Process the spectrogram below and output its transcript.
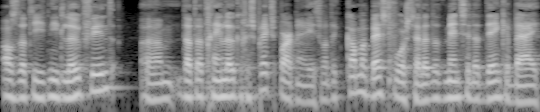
als dat hij het niet leuk vindt, ehm, dat dat geen leuke gesprekspartner is. Want ik kan me best voorstellen dat mensen dat denken bij,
